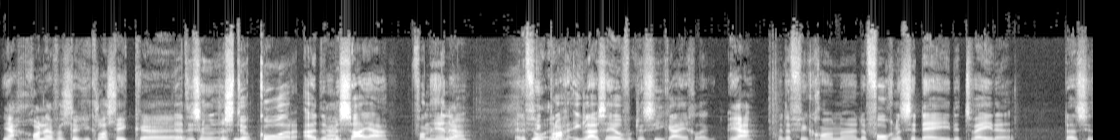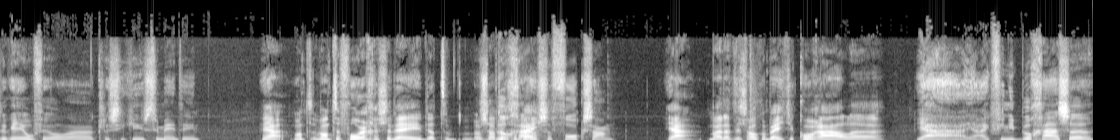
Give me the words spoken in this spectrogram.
Ja, gewoon even een stukje klassiek. eh, het is een, een tussendoor. stuk koor uit de Ja. Messiah van Handel. Ja. En dat vind Nog ik prachtig. Ik luister heel veel klassiek eigenlijk. Ja, En dat vind ik gewoon eh, de volgende cd, de tweede. Daar zit ook heel veel eh, klassieke instrumenten in. ja want, want de vorige cd, dat Dat was zat ook een beetje... Bulgaarse volkszang. Ja, maar dat is ook een beetje koraal. eh, Ja, ja, ik vind die Bulgaarse,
